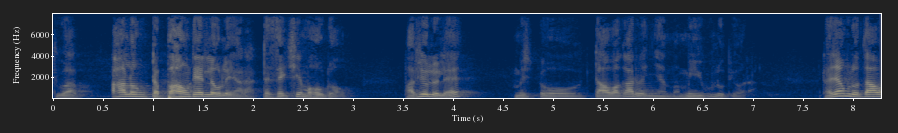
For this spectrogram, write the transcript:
तू ကအားလုံးတပေါင်းတည်းလှုပ်လိုက်ရတာဒစိတ်ချင်းမဟုတ်တော့ဘူးဘာဖြစ်လို့လဲဟိုတာဝကတွေညာမမီဘူးလို့ပြောတာဒါကြောင့်မလို့တာဝ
